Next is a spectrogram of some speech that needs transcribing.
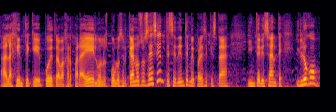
a la gente que puede trabajar para él o en los pueblos cercanos. O sea, ese antecedente me parece que está interesante. Y luego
